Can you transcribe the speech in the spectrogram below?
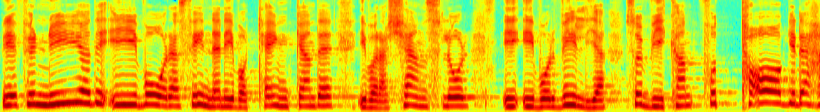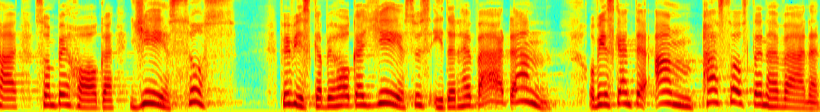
Vi är förnyade i våra sinnen, i vårt tänkande, i våra känslor, i, i vår vilja så vi kan få tag i det här som behagar Jesus. För vi ska behaga Jesus i den här världen. Och vi ska inte anpassa oss den här världen.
